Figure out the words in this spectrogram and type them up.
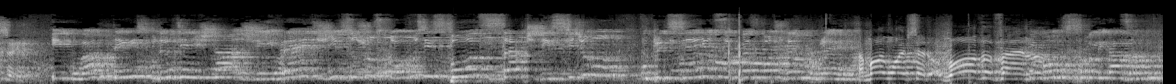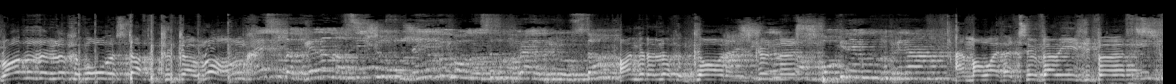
in the pregnancy. И когато те ги споделят тези неща, жени, бременните жени всъщност толкова се изпълват със страх, че действително от притеснение от след което започват да имат проблеми. And my wife said, rather Това than моята съпруга ми каза, rather than look at all the stuff that could go wrong, вместо да гледа на всички осложнения, които могат да настъпят по време на бременността, I'm going to look at God and аз His ще гледам goodness. към Бог и Неговата добрина. And my wife had two very easy births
